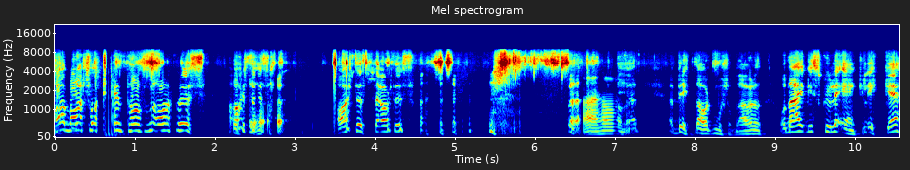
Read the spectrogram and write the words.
How much for 10,000 arses? Artists! Artists! det Artus. Nei, Britene har vært morsomme. Og nei, vi skulle egentlig ikke.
